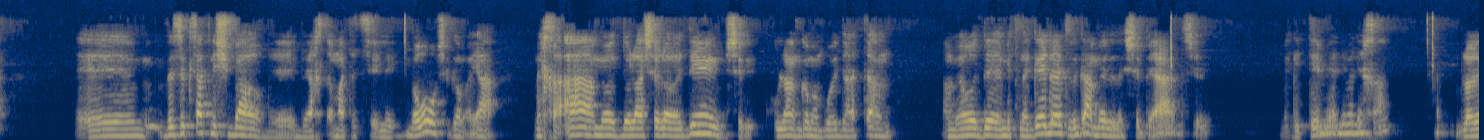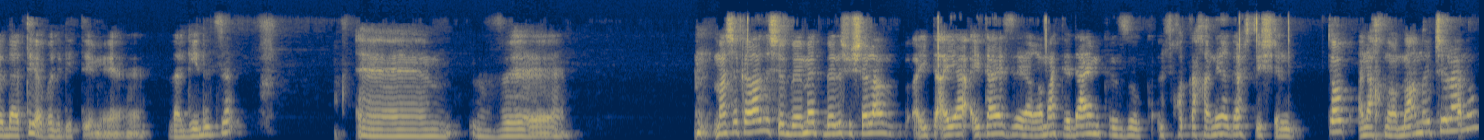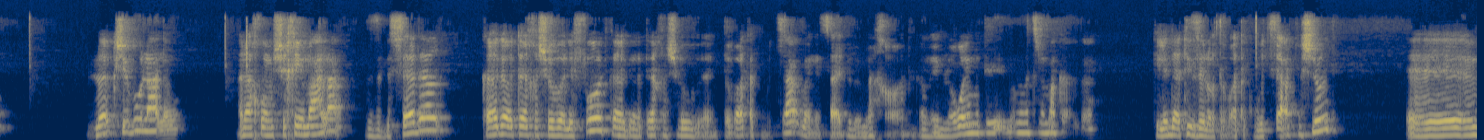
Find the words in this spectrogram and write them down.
אמ, וזה קצת נשבר בהחתמת אצילי. ברור שגם היה מחאה מאוד גדולה של האוהדים, שכולם גם אמרו את דעתם המאוד אה, מתנגדת, וגם אלה שבעד, שלגיטימי אני מניחה, לא לדעתי, אבל לגיטימי אה, להגיד את זה. אמ, ו... מה שקרה זה שבאמת באיזשהו שלב היית, היה, הייתה איזה הרמת ידיים כזו, לפחות ככה אני הרגשתי של טוב, אנחנו אמרנו את שלנו, לא הקשיבו לנו, אנחנו ממשיכים הלאה, זה בסדר, כרגע יותר חשוב אליפות, כרגע יותר חשוב אה, טובת הקבוצה, ואני אעשה את זה במחאות, גם אם לא רואים אותי במצלמה כרגע, כי לדעתי זה לא טובת הקבוצה פשוט, אה,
